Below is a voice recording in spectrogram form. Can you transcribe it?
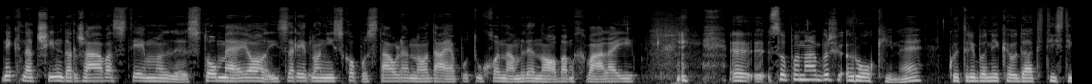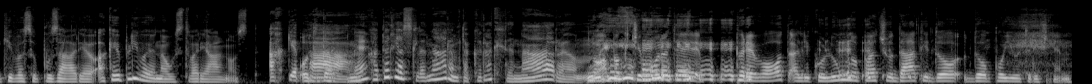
nek način država s tem, s to mejo izredno nizko postavljeno, daje potuho nam le nobam, hvala ji. so pa najbrž roki, ne? ko je treba nekaj oddati tisti, ki vas opozarjajo. A kaj vplivajo na ustvarjalnost? Ah, je pa, Odda, kadar jaz lenaram, takrat lenaram. No, ampak če morate prevod ali kolumno pač oddati do, do pojutrišnjem.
